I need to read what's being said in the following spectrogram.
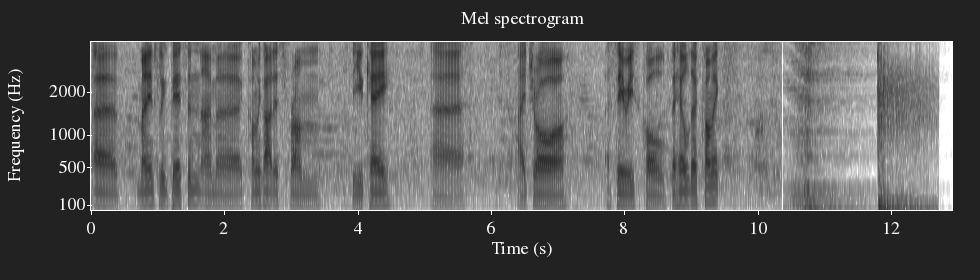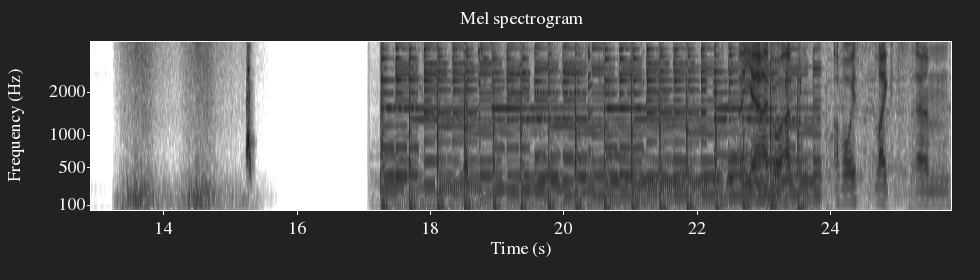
Uh, my name's Luke Pearson. I'm a comic artist from the UK. Uh, I draw a series called the Hilda Comics. Uh, I've, I've always liked um,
